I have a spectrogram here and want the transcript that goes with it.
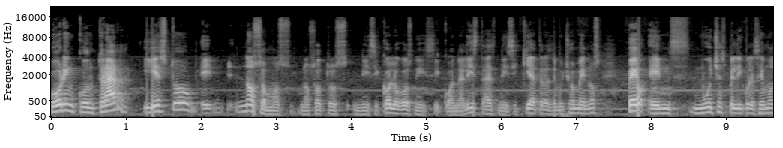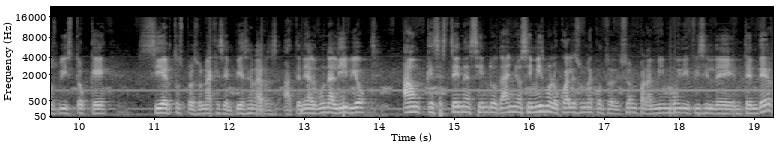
por encontrar, y esto eh, no somos nosotros ni psicólogos, ni psicoanalistas, ni psiquiatras, ni mucho menos, pero en muchas películas hemos visto que ciertos personajes empiezan a, tener algún alivio, aunque se estén haciendo daño a sí mismos, lo cual es una contradicción para mí muy difícil de entender.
